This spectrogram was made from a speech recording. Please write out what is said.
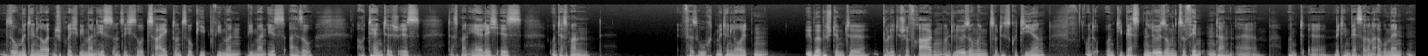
so mit den Leuten spricht, wie man ist und sich so zeigt und so gibt, wie man, wie man ist, also authentisch ist, dass man ehrlich ist und dass man versucht, mit den Leuten über bestimmte politische Fragen und Lösungen zu diskutieren und, und die besten Lösungen zu finden dann äh, und äh, mit den besseren Argumenten.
